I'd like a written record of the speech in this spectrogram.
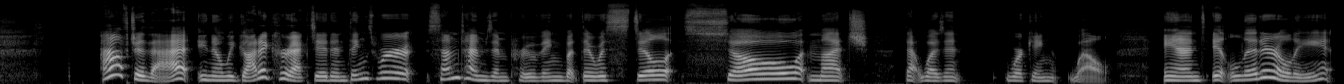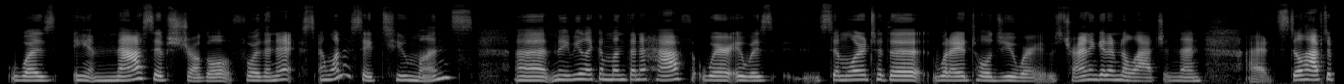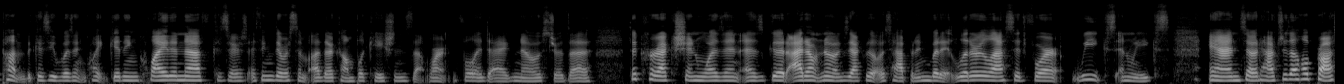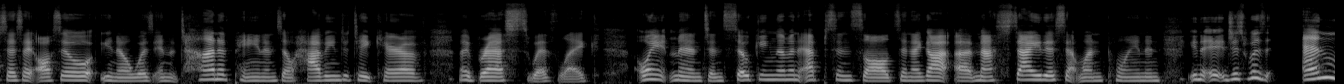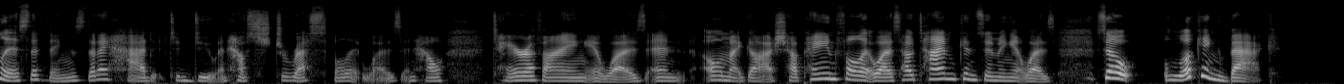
after that, you know, we got it corrected and things were sometimes improving, but there was still so much that wasn't working well. And it literally was a massive struggle for the next, I want to say, two months uh, maybe like a month and a half where it was similar to the what I had told you where it was trying to get him to latch and then I'd still have to pump because he wasn't quite getting quite enough because there's I think there were some other complications that weren't fully diagnosed or the the correction wasn't as good. I don't know exactly what was happening, but it literally lasted for weeks and weeks. And so I'd have to do the whole process. I also, you know, was in a ton of pain and so having to take care care of my breasts with like ointment and soaking them in Epsom salts. And I got a mastitis at one point, and you know, it just was endless the things that I had to do and how stressful it was and how terrifying it was and oh my gosh how painful it was how time consuming it was so looking back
